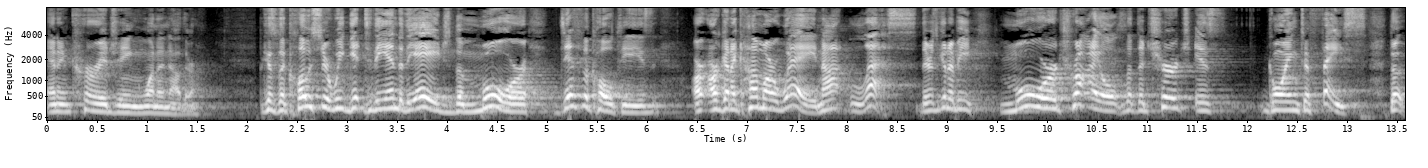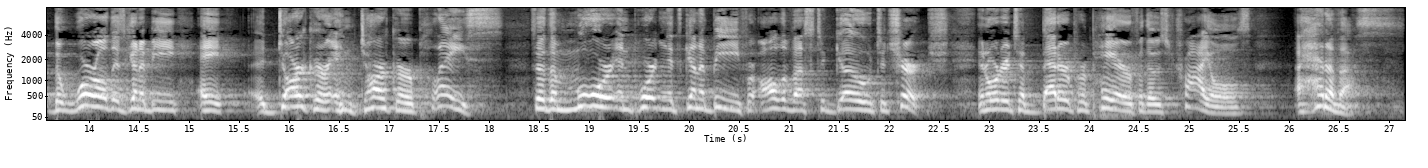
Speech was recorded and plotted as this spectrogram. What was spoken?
and encouraging one another. Because the closer we get to the end of the age, the more difficulties are, are going to come our way, not less. There's going to be more trials that the church is going to face. The, the world is going to be a, a darker and darker place. So the more important it's going to be for all of us to go to church in order to better prepare for those trials ahead of us.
